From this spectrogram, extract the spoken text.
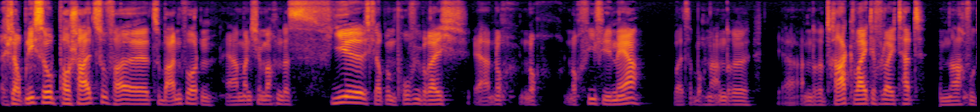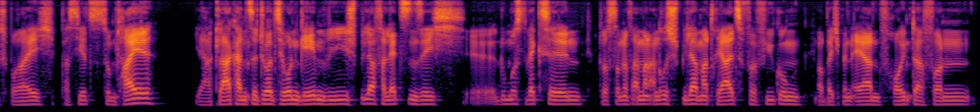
Ich glaube, nicht so pauschal zu, äh, zu beantworten. Ja, manche machen das viel. Ich glaube, im Profibereich ja, noch, noch, noch viel, viel mehr, weil es aber auch eine andere, ja, andere Tragweite vielleicht hat. Im Nachwuchsbereich passiert es zum Teil. Ja, klar kann es Situationen geben, wie Spieler verletzen sich, äh, du musst wechseln, du hast dann auf einmal ein anderes Spielermaterial zur Verfügung. Aber ich bin eher ein Freund davon,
